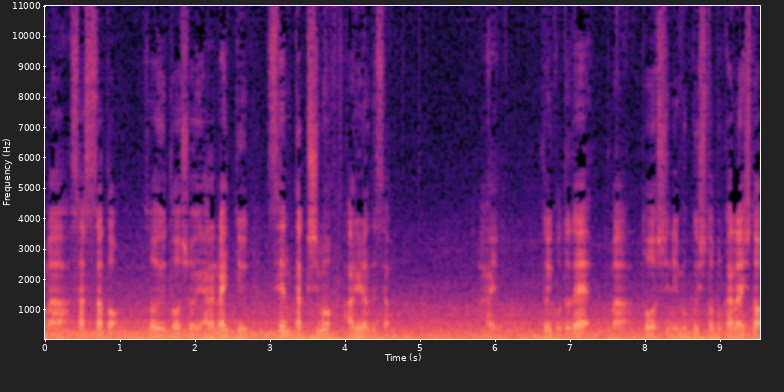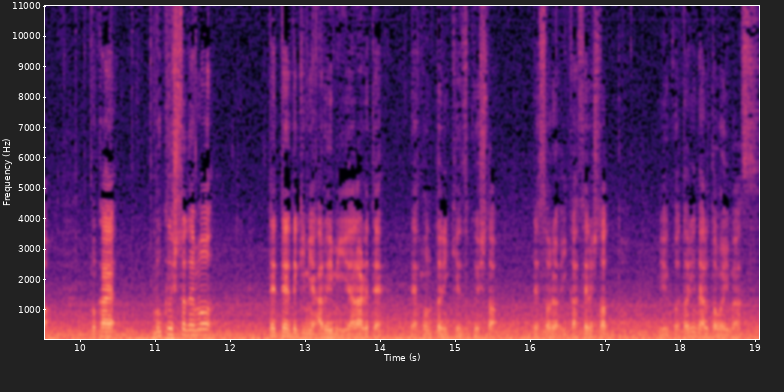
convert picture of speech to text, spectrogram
まあ、さっさとそういう投資をやらないっていう選択肢もありなんですよ。はい、ということで、まあ、投資に向く人向かない人向か向く人でも徹底的にある意味やられて、ね、本当に気づく人でそれを活かせる人ということになると思います。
